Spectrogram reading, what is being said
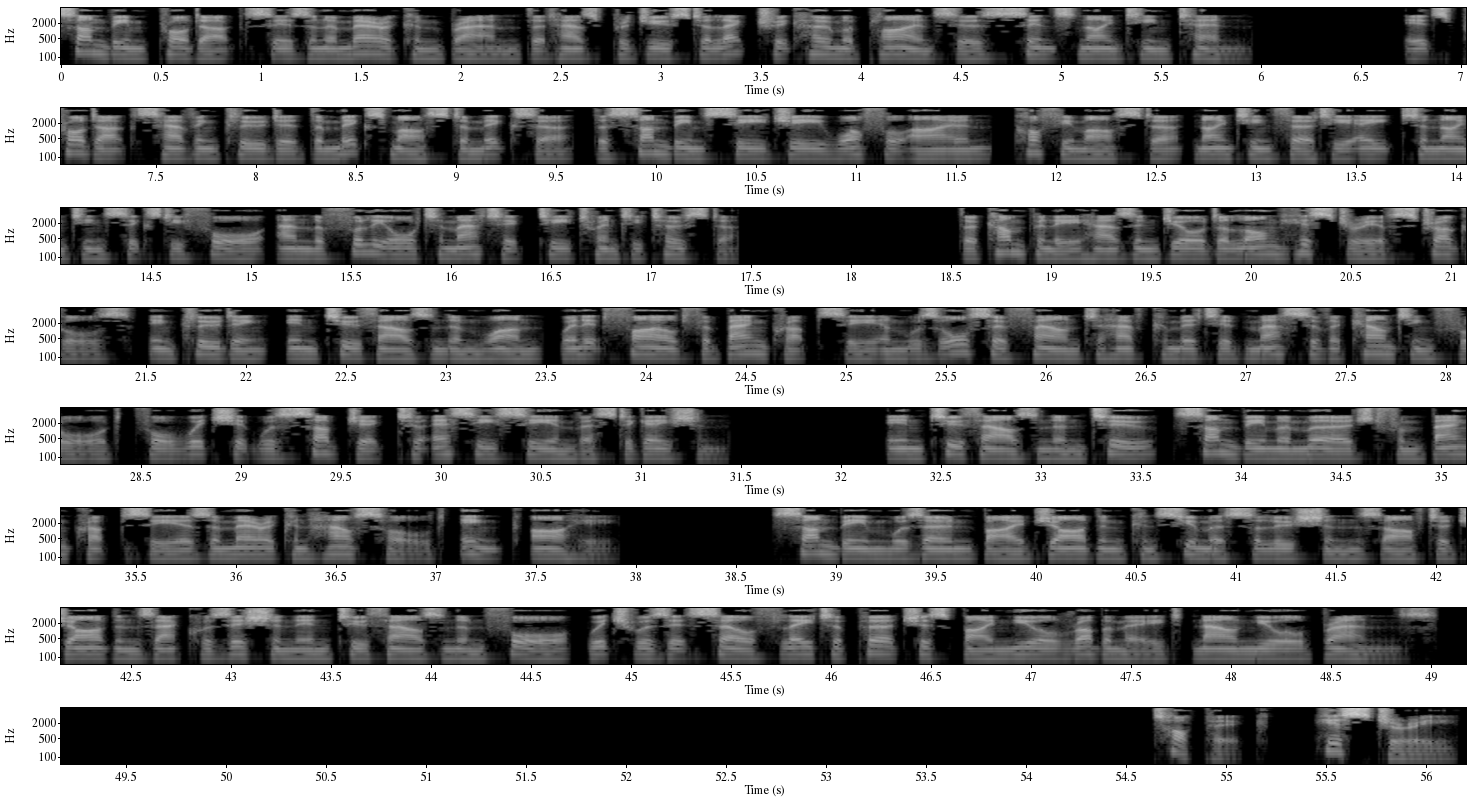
Sunbeam Products is an American brand that has produced electric home appliances since 1910. Its products have included the Mixmaster mixer, the Sunbeam CG waffle iron, Coffeemaster (1938–1964), and the fully automatic T20 toaster. The company has endured a long history of struggles, including, in 2001, when it filed for bankruptcy and was also found to have committed massive accounting fraud, for which it was subject to SEC investigation. In 2002, Sunbeam emerged from bankruptcy as American Household, Inc. Sunbeam was owned by Jarden Consumer Solutions after Jarden's acquisition in 2004, which was itself later purchased by Newell Rubbermaid now Newell Brands. History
